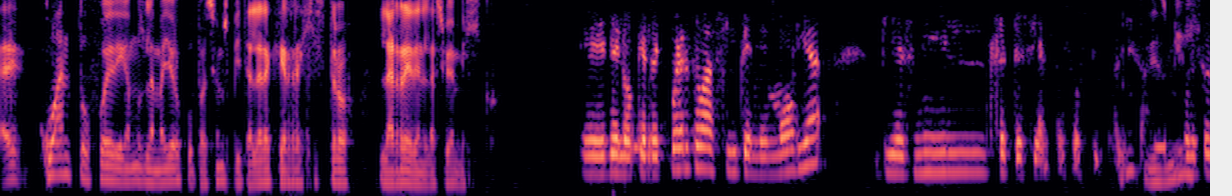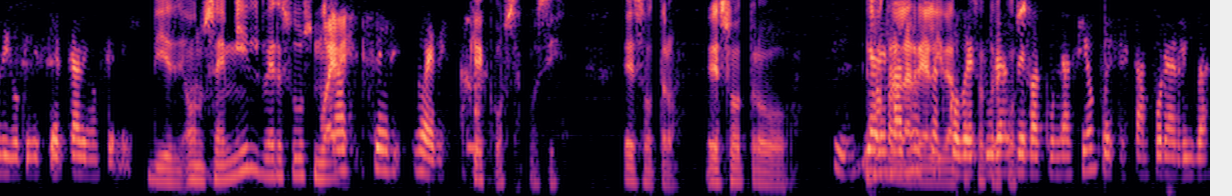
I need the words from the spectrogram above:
eh, ¿cuánto fue, digamos, la mayor ocupación hospitalaria que registró la red en la Ciudad de México? Eh, de lo que recuerdo así de memoria, 10.700 hospitalizados. 10, Por eso digo que es cerca de 11.000. 11.000 versus 9. 9. Qué cosa, pues sí. Es otro, es otro y además nuestras coberturas de vacunación pues están por arriba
